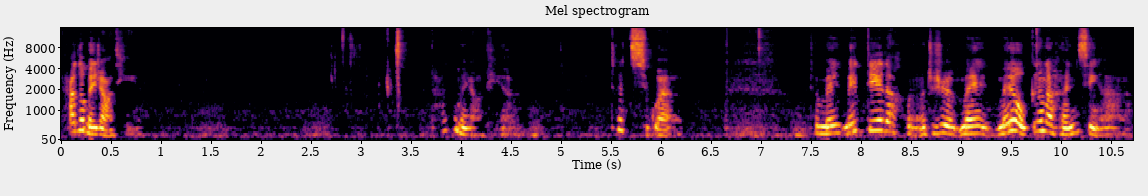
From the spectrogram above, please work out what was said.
它都没涨停，它都没涨停啊，这奇怪了，就没没跌的很，就是没没有跟的很紧啊，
